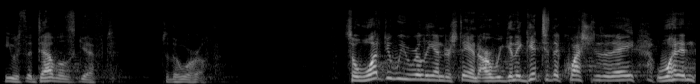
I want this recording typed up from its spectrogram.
he was the devil's gift to the world. So, what do we really understand? Are we going to get to the question today when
